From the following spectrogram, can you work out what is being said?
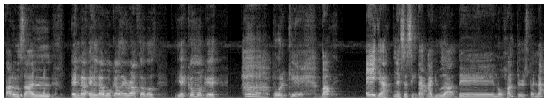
para usar en la, en la boca de Rathalos. Y es como que, porque va, ella necesita ayuda de los Hunters, ¿verdad?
